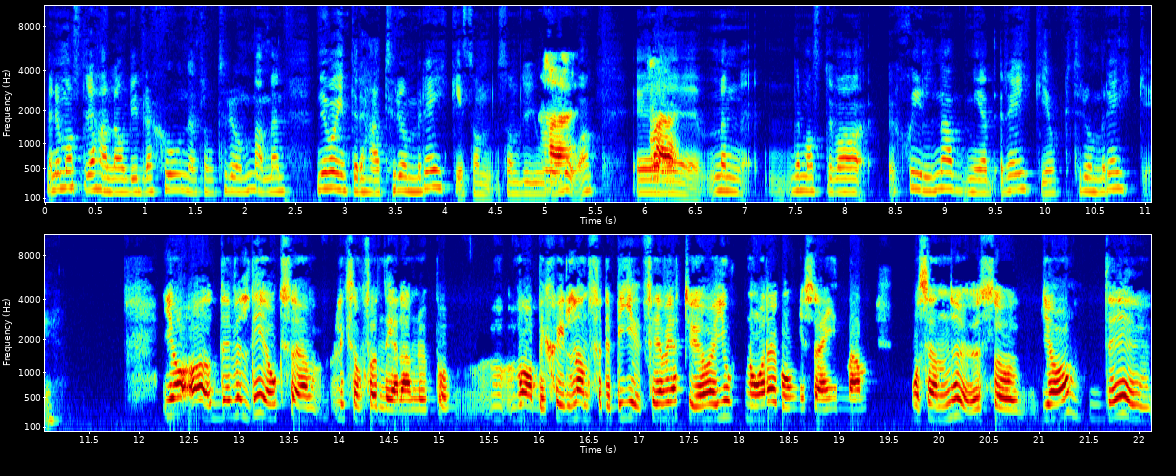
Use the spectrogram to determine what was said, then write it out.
Men nu måste det handla om vibrationen från trumman. Men nu var inte det här trumreiki som, som du gjorde Nej. då. Eh, men det måste vara skillnad med reiki och trumreiki. Ja, det är väl det också jag liksom funderar nu på. Vad blir skillnaden? För, det blir, för jag vet ju, jag har gjort några gånger så här innan och sen nu så ja, det,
